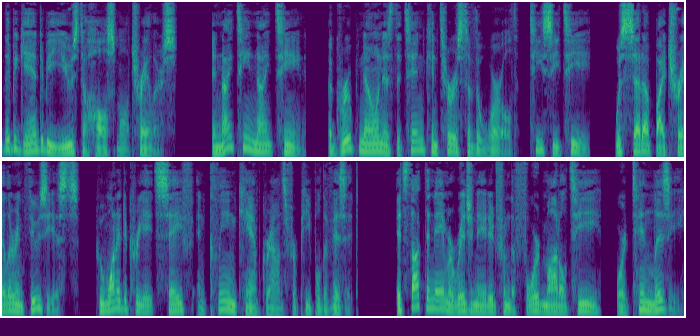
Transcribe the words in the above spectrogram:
they began to be used to haul small trailers. In 1919, a group known as the Tin Can Tourists of the World, TCT, was set up by trailer enthusiasts who wanted to create safe and clean campgrounds for people to visit. It's thought the name originated from the Ford Model T, or Tin Lizzie,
